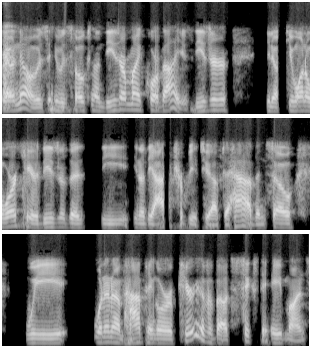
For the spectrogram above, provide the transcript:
You know, no, it was it was focused on these are my core values. These are, you know, if you want to work here, these are the the you know the attributes you have to have. And so we what ended up happening over a period of about six to eight months,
